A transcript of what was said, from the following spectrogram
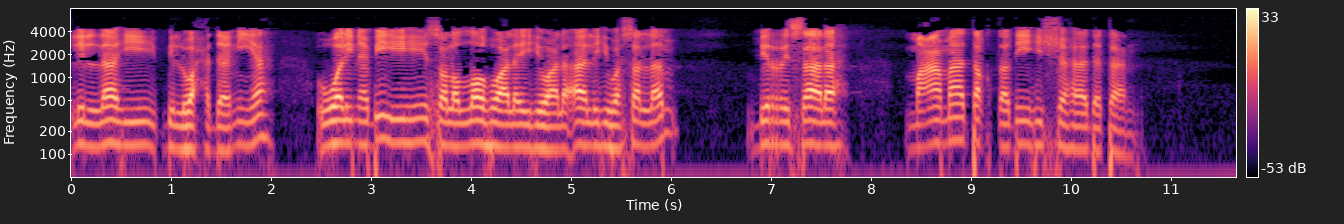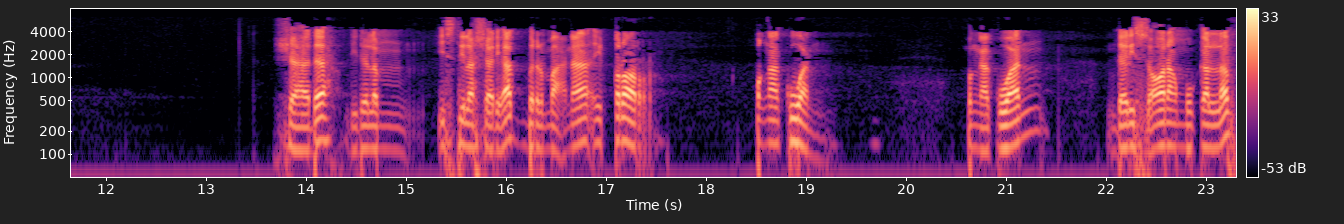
lillahi bil wahdaniyah sallallahu alaihi wa ala alihi wasallam bir risalah ma'a ma taqtadihi syahadatan. Syahadah di dalam istilah syariat bermakna iqrar pengakuan. Pengakuan dari seorang mukallaf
